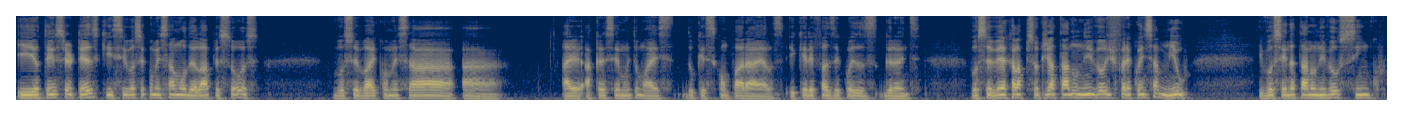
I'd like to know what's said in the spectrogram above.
E eu tenho certeza que se você começar a modelar pessoas, você vai começar a, a, a crescer muito mais do que se comparar a elas e querer fazer coisas grandes você vê aquela pessoa que já está no nível de frequência mil. e você ainda está no nível 5.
